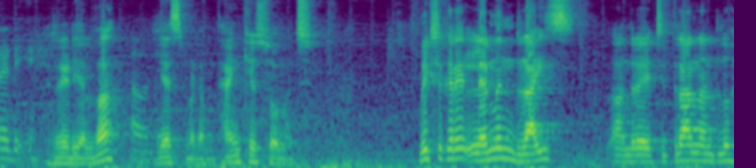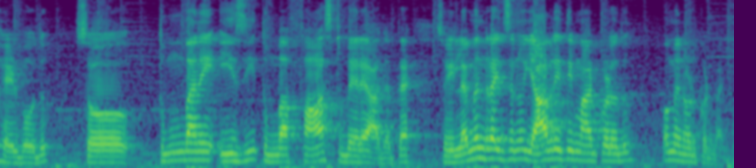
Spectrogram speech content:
ರೆಡಿ ರೆಡಿ ಅಲ್ವಾ. Yes madam thank you so much ವೀಕ್ಷಕರೇ ಲೆಮನ್ ರೈಸ್ ಅಂದರೆ ಚಿತ್ರಾನ್ನ ಅಂತಲೂ ಹೇಳ್ಬೋದು. ಸೊ ತುಂಬಾ ಈಸಿ ತುಂಬ ಫಾಸ್ಟ್ ಬೇರೆ ಆಗುತ್ತೆ. ಸೊ ಈ ಲೆಮನ್ ರೈಸನ್ನು ಯಾವ ರೀತಿ ಮಾಡ್ಕೊಳ್ಳೋದು? ಒಮ್ಮೆ ನೋಡ್ಕೊಂಡು ಬನ್ನಿ.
